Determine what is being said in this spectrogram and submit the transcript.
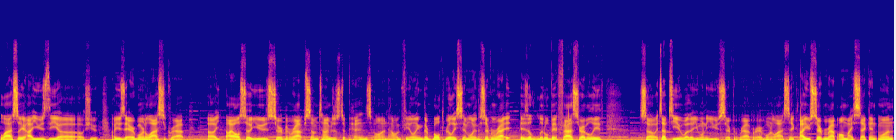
lastly, I use the, uh, oh shoot, I use the airborne elastic wrap. Uh, I also use serpent wrap sometimes, just depends on how I'm feeling. They're both really similar. The serpent wrap is a little bit faster, I believe. So it's up to you whether you want to use Serpent Wrap or Airborne Elastic. I use Serpent Wrap on my second one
